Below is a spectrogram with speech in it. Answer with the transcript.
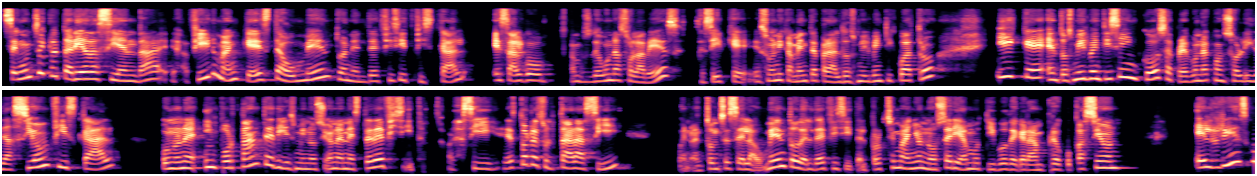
Según Secretaría de Hacienda, afirman que este aumento en el déficit fiscal es algo, de una sola vez, es decir, que es únicamente para el 2024 y que en 2025 se prevé una consolidación fiscal con una importante disminución en este déficit. Ahora, si esto resultara así, bueno, entonces el aumento del déficit el próximo año no sería motivo de gran preocupación. El riesgo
